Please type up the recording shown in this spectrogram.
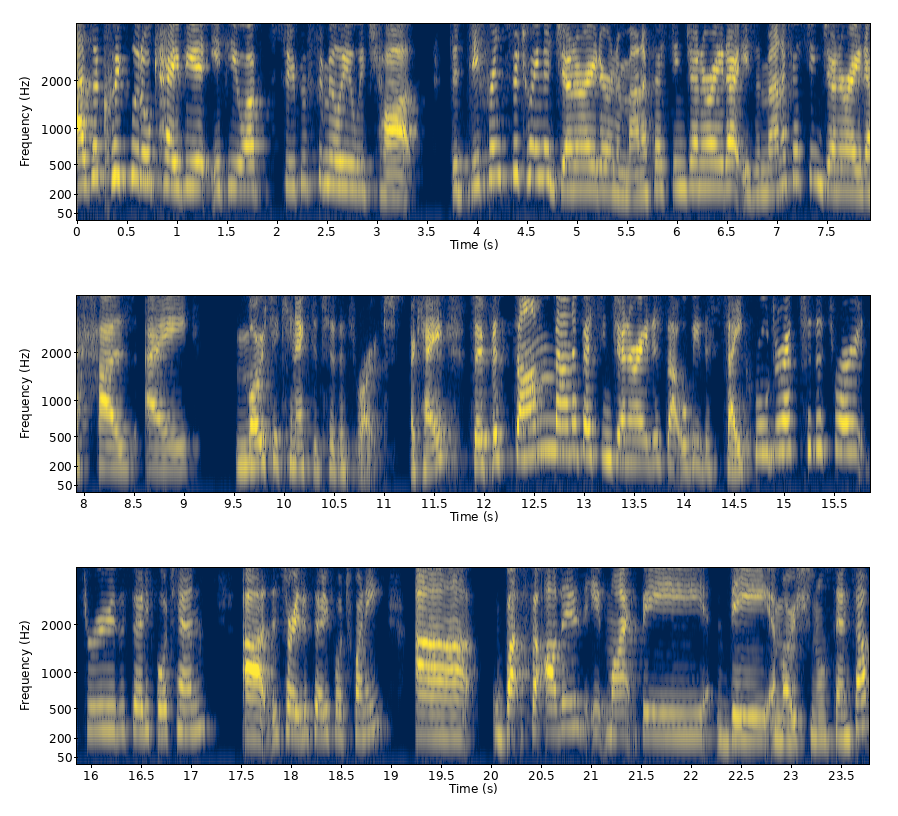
as a quick little caveat, if you are super familiar with charts, the difference between a generator and a manifesting generator is a manifesting generator has a motor connected to the throat. Okay. So for some manifesting generators, that will be the sacral direct to the throat through the 3410. Uh, sorry, the 3420. Uh, but for others, it might be the emotional center.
